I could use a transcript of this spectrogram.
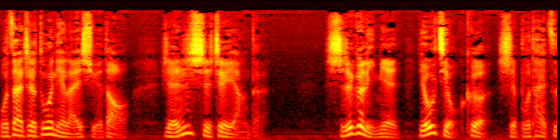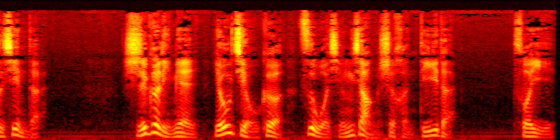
我在这多年来学到，人是这样的：十个里面有九个是不太自信的，十个里面有九个自我形象是很低的。所以，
